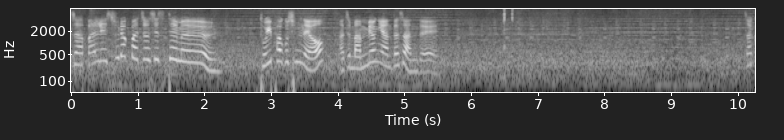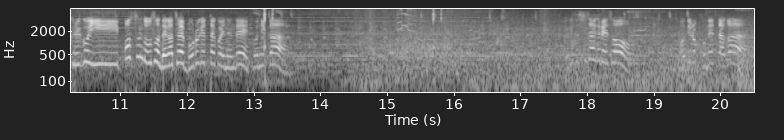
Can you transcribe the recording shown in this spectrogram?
자, 빨리 수력 발전 시스템을 도입하고 싶네요. 아직 만 명이 안 돼서 안 돼. 자, 그리고 이 버스 노선 내가 잘 모르겠다고 했는데, 보니까 여기서 시작을 해서 어디로 보냈다가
